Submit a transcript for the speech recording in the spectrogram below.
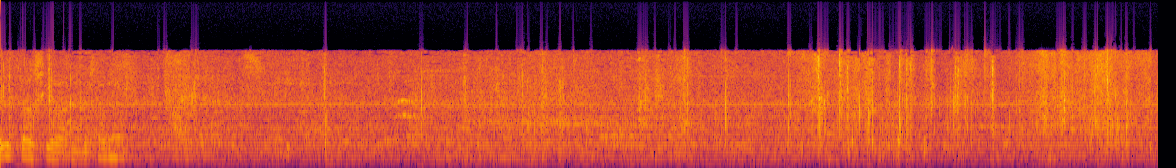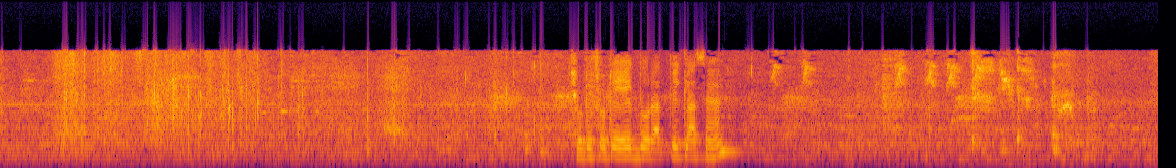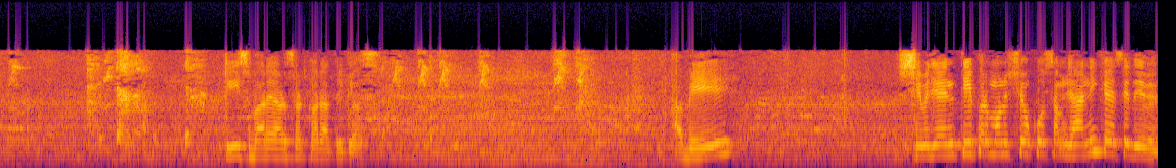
रात्रि काशी आ रहे हैं सारे? छोटे छोटे एक दो रात्रि क्लास हैं। बारह अड़सठ का रात्रि क्लास अभी शिव जयंती पर मनुष्यों को समझानी कैसे देवे?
